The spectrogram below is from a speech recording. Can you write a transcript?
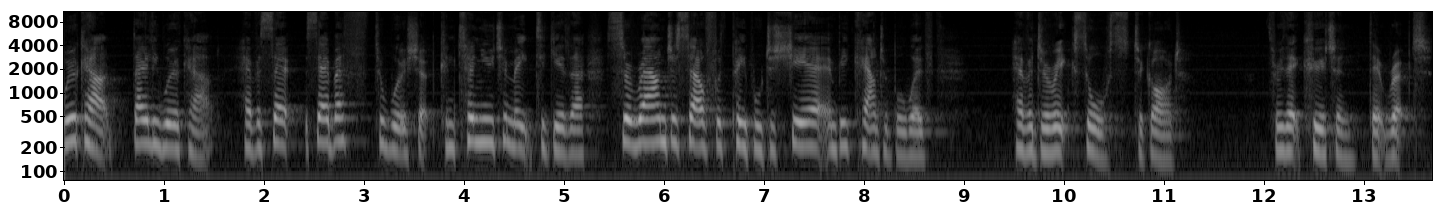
Workout, daily workout, have a Sabbath to worship, continue to meet together, surround yourself with people to share and be accountable with, have a direct source to God through that curtain that ripped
